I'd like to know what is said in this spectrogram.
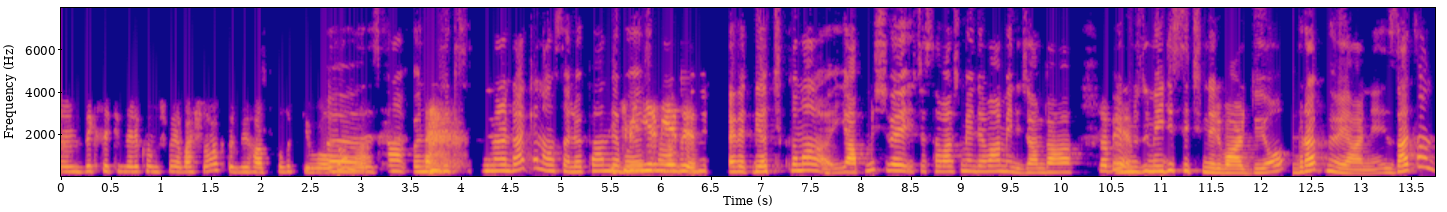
önümüzdeki seçimleri konuşmaya başlamak da bir hastalık gibi oldu ee, ama. Sen önümüzdeki seçimler derken aslında Le Pen de 2027. Bir, evet bir açıklama yapmış ve işte savaşmaya devam edeceğim. Daha Tabii. önümüzde meclis seçimleri var diyor. Bırakmıyor yani. Zaten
